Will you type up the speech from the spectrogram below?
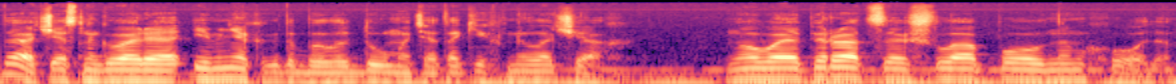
Да, честно говоря, им некогда было думать о таких мелочах. Новая операция шла полным ходом.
